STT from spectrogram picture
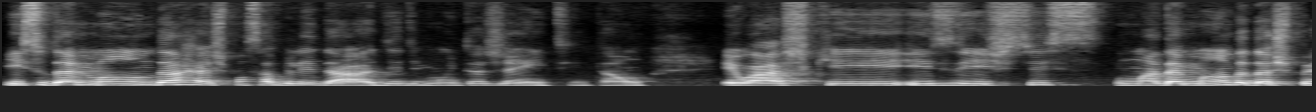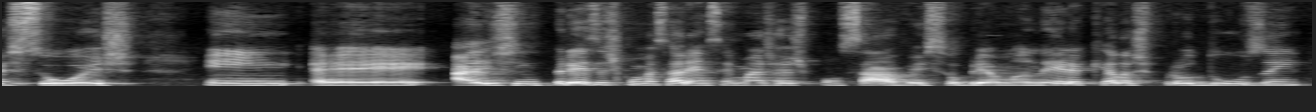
Isso demanda responsabilidade de muita gente. Então, eu acho que existe uma demanda das pessoas em é, as empresas começarem a ser mais responsáveis sobre a maneira que elas produzem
